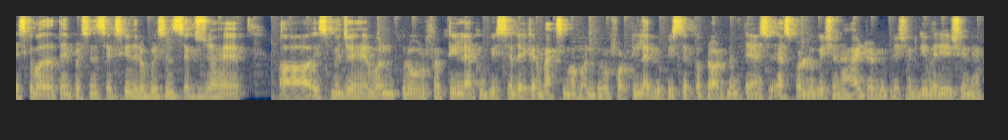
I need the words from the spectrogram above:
इसके बाद आते हैं प्रेसेंट सिक्स की तरफ़। प्रेसेंट सिक्स जो है इसमें जो है one crore fifteen lakh rupees से लेकर maximum one crore forty lakh rupees तक का प्लॉट मिलते हैं एज़ पर लोकेशन हाइट और डिप्रेशन की वेरिएशन है।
